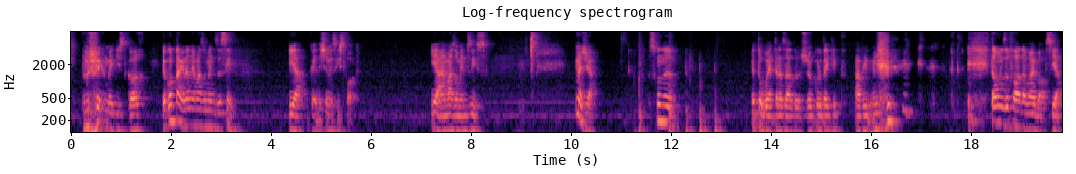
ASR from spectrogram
vamos ver como é que isto corre. Eu quando está grande é mais ou menos assim. E yeah, ok, deixa ver se isto foca. E yeah, é mais ou menos isso. Mas já. Segunda. Eu estou bem atrasado hoje. Eu acordei tipo há 20 minutos. Estávamos a falar da Vibe House. Yeah.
